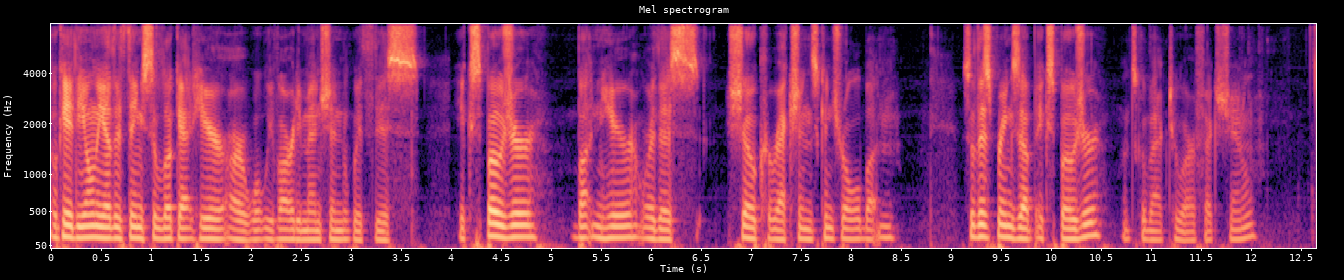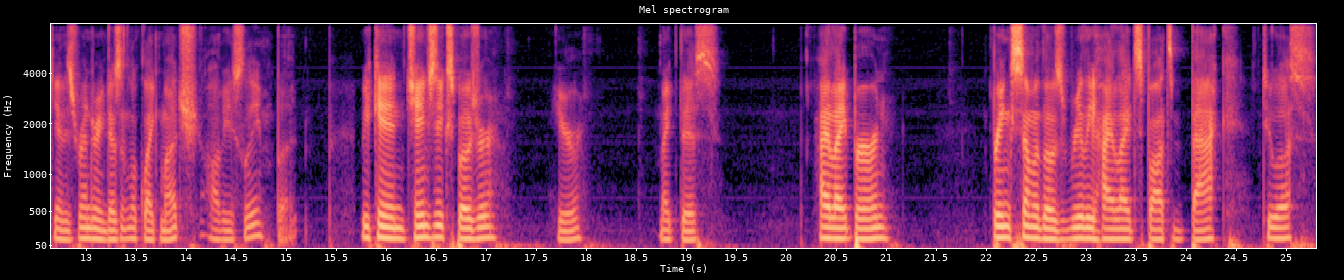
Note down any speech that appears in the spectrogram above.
Okay, the only other things to look at here are what we've already mentioned with this exposure button here, or this show corrections control button. So this brings up exposure. Let's go back to our effects channel. Okay, this rendering doesn't look like much, obviously, but we can change the exposure here, like this. Highlight burn, bring some of those really highlight spots back to us.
